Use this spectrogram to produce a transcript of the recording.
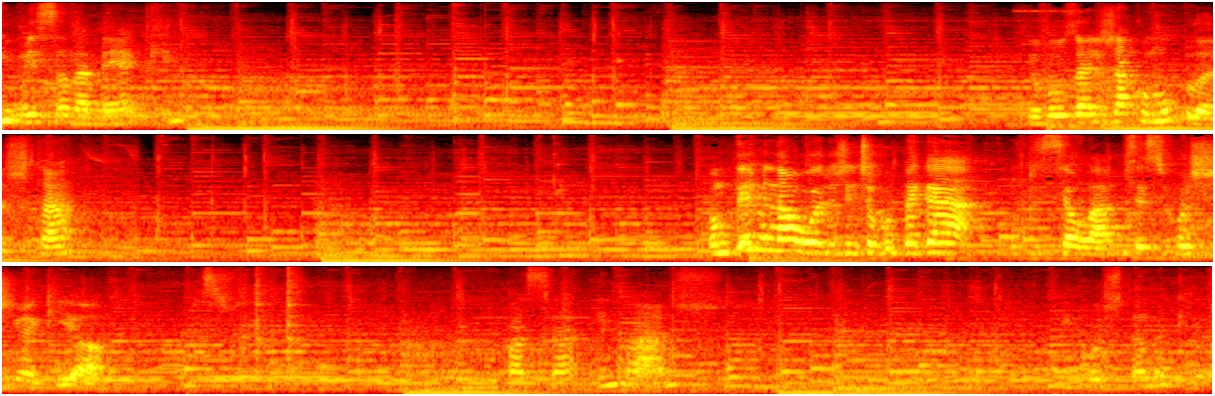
E missão da MAC. Eu vou usar ele já como blush, tá? Vamos terminar o olho, gente. Eu vou pegar um pincel lápis, esse roxinho aqui, ó. Vou passar embaixo. Encostando aqui, ó.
